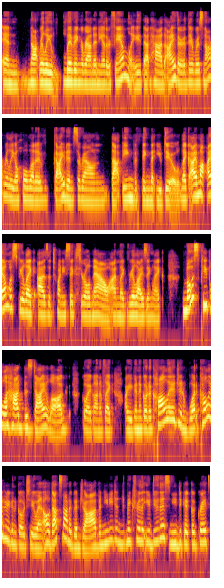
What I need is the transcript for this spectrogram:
and not really living around any other family that had either there was not really a whole lot of guidance around that being the thing that you do. Like i'm i almost feel like as a 26 year old now i'm like realizing like most people had this dialogue going on of like are you going to go to college? And what college are you going to go to? And oh that's not a good job. And you need to make sure that you do this. And you need to get good grades.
